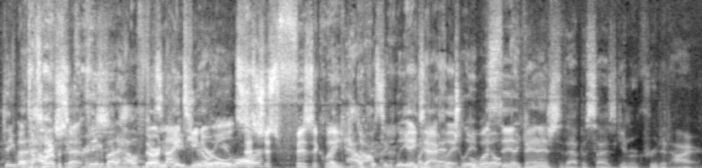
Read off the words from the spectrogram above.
think about That's how 100% think about how There are physically built 19-year-olds. you are, That's just physically like how dominant. physically and like Exactly. mentally But what's built. the like, advantage to that besides getting recruited higher?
